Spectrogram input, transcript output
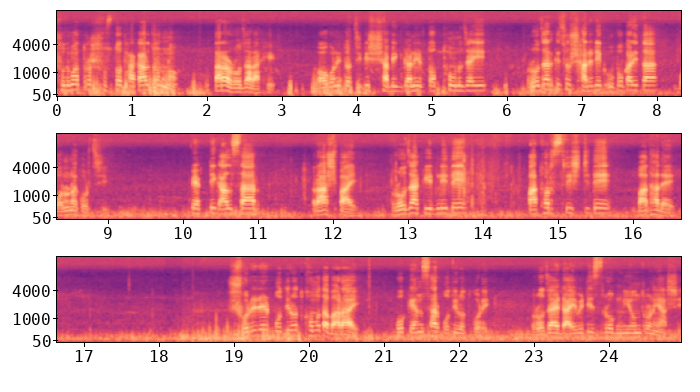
শুধুমাত্র সুস্থ থাকার জন্য তারা রোজা রাখে। অগণিত চিকিৎসা বিজ্ঞানীর তথ্য অনুযায়ী, রোজার কিছু শারীরিক উপকারিতা বর্ণনা করছি। পেপটিক আলসার হ্রাস পায়। রোজা কিডনিতে, পাথর সৃষ্টিতে বাধা দেয়। শরীরের প্রতিরোধ ক্ষমতা বাড়ায় ও ক্যান্সার প্রতিরোধ করে। রোজায় ডায়াবেটিস রোগ নিয়ন্ত্রণে আসে।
